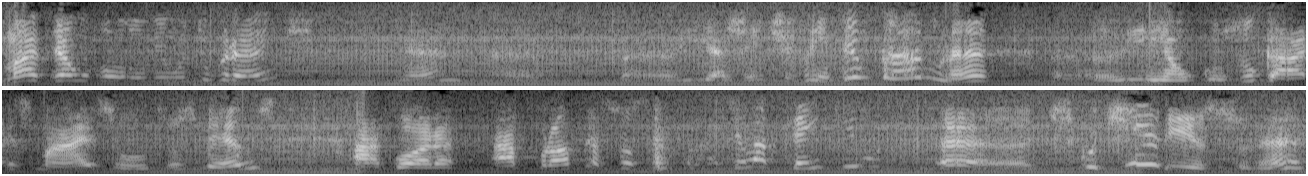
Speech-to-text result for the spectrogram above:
mas é um volume muito grande, né? Uh, e a gente vem tentando, né? Uh, em alguns lugares mais, outros menos. Agora, a própria sociedade ela tem que uh, discutir isso, né?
